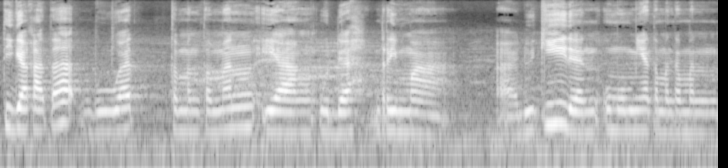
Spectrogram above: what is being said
tiga kata buat teman-teman yang udah nerima uh, Dwiki dan umumnya teman-teman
